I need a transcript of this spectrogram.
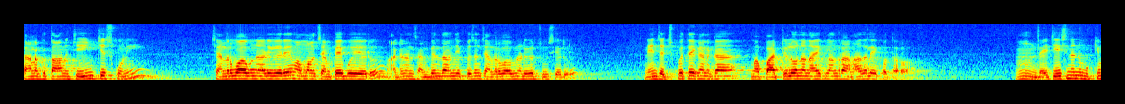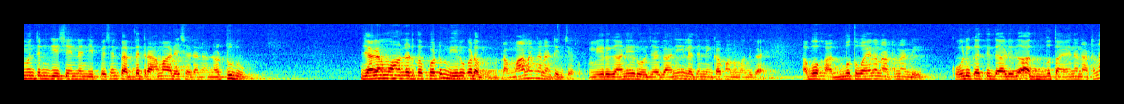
తనకు తాను చేయించేసుకొని చంద్రబాబు నాయుడు గారే మమ్మల్ని చంపేయబోయారు. అంటే నన్ను చంపేద్దామని చెప్పేసి చంద్రబాబు నాయుడు గారు చూశారు. నేను చచ్చిపోతే కనుక మా పార్టీలో ఉన్న నాయకులందరూ అనాథలు అయిపోతారు. దయచేసి నన్ను ముఖ్యమంత్రిని చేసేయండి అని చెప్పేసి పెద్ద డ్రామా ఆడేశాడు అన్న నటుడు. జగన్మోహన్ రెడ్డితో పాటు మీరు కూడా బ్రహ్మాండంగా నటించారు. మీరు కానీ రోజా కానీ లేదంటే ఇంకా కొంతమంది కానీ అబ్బో అద్భుతమైన నటన అండి. కోడికత్తి దాడిలో అద్భుతమైన నటన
